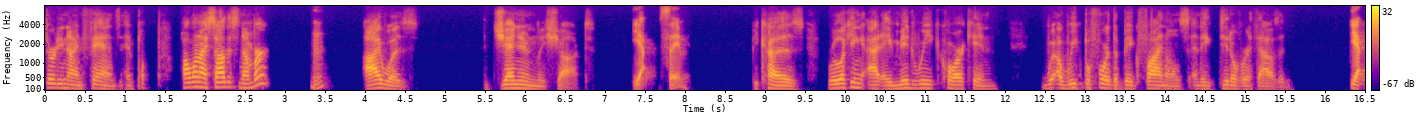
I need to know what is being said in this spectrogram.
1,039 fans. And Paul, when I saw this number, Hmm? I was genuinely shocked Yeah, same. because we're looking at a midweek Korakuen a week before the big finals, and they did over a thousand. Yeah.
